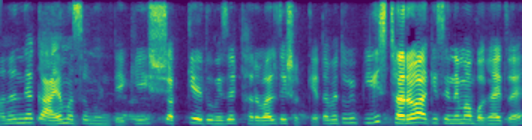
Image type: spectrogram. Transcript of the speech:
अनन्या कायम असं म्हणते की शक्य आहे तुम्ही जे ठरवाल ते शक्य आहे. त्यामुळे तुम्ही प्लीज ठरवा की सिनेमा बघायचा आहे.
